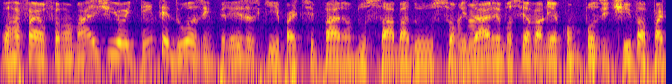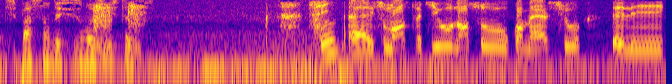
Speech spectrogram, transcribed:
Ô Rafael, foram mais de 82 empresas que participaram do Sábado Solidário. Uhum. Você avalia como positiva a participação desses lojistas? Sim, é, isso mostra que o nosso comércio ele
